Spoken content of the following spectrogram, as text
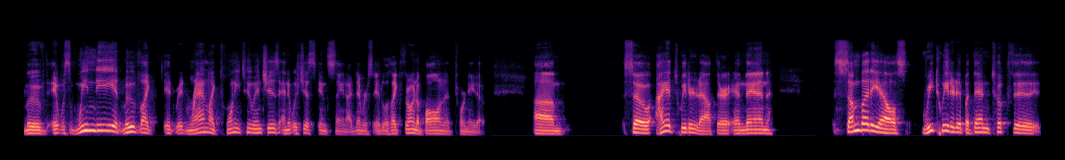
moved. It was windy. It moved like it, it ran like 22 inches and it was just insane. I'd never, it was like throwing a ball in a tornado. Um, so I had tweeted it out there and then somebody else retweeted it, but then took the,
